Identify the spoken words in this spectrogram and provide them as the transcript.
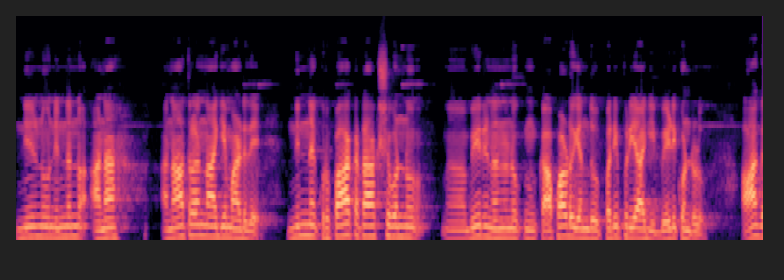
ನೀನು ನಿನ್ನನ್ನು ಅನಾ, ಅನಾಥಳನ್ನಾಗಿ ಮಾಡಿದೆ. ನಿನ್ನ ಕೃಪಾಕಟಾಕ್ಷವನ್ನು ಕಟಾಕ್ಷವನ್ನು ಬೀರಿ ನನ್ನನ್ನು ಕಾಪಾಡು ಎಂದು ಪರಿಪರಿಯಾಗಿ ಬೇಡಿಕೊಂಡಳು. ಆಗ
